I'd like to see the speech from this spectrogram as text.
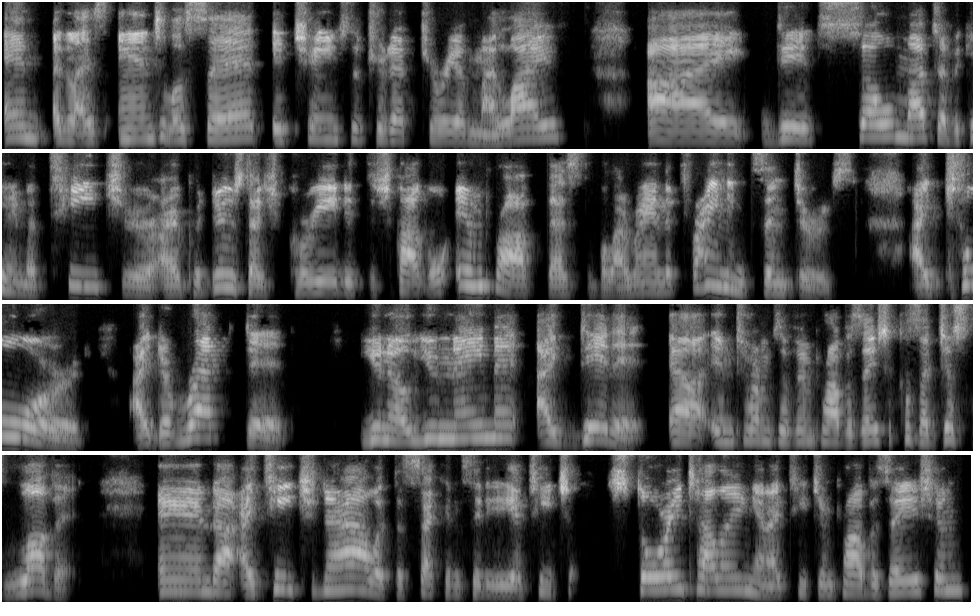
And, and as Angela said, it changed the trajectory of my life. I did so much. I became a teacher. I produced, I created the Chicago Improv Festival. I ran the training centers. I toured. I directed. You know, you name it, I did it uh, in terms of improvisation because I just love it. And uh, I teach now at the Second City. I teach storytelling and I teach improvisation.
